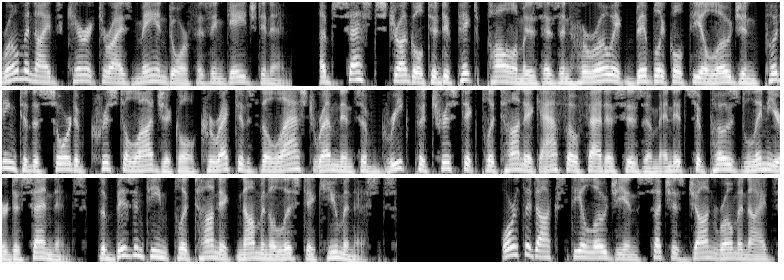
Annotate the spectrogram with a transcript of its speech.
Romanides characterized Meyendorff as engaged in an obsessed struggle to depict Palamas as an heroic biblical theologian putting to the sword of Christological correctives the last remnants of Greek patristic Platonic apophaticism and its supposed linear descendants, the Byzantine Platonic nominalistic humanists. Orthodox theologians such as John Romanides,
